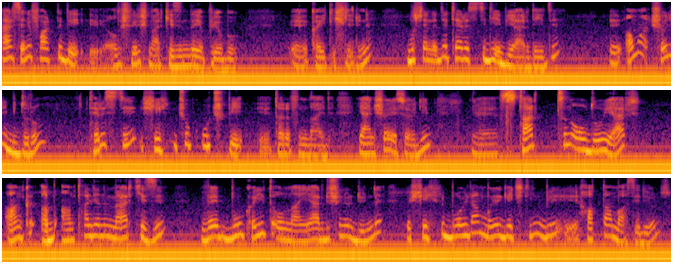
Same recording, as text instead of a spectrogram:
Her sene farklı bir e, alışveriş merkezinde yapıyor bu e, kayıt işlerini. Bu sene de Terracity diye bir yerdeydi. E, ama şöyle bir durum Terracity şehrin çok uç bir e, tarafındaydı. Yani şöyle söyleyeyim e, startın olduğu yer Ank Antalya'nın merkezi ve bu kayıt olunan yer düşünüldüğünde şehri boydan boya geçtiğin bir e, hattan bahsediyoruz.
